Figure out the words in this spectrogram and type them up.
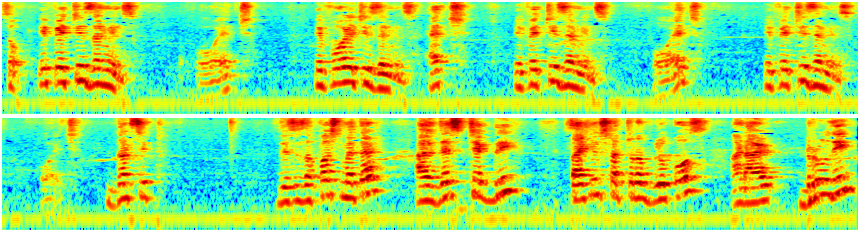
so if H is there means OH if OH is there means H. If H is there means OH if H is there means OH that's it this is the first method I'll just check the cyclic structure of glucose and I drew the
